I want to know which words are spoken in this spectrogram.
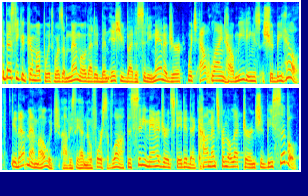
The best he could come up with was a memo that had been issued by the city manager, which outlined how meetings should be held. In that memo, which obviously had no force of law, the city manager had stated that comments from the lectern should be civil.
